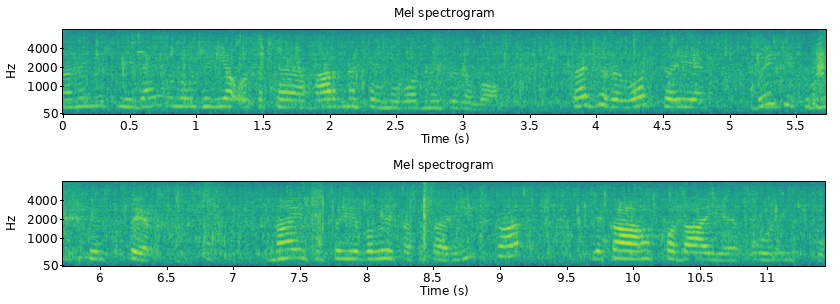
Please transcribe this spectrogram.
на нинішній день воно вже є отаке гарне повноводне джерело. Це джерело це є витік річки Стир. Знаєте, це є велика така річка, яка впадає у річку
